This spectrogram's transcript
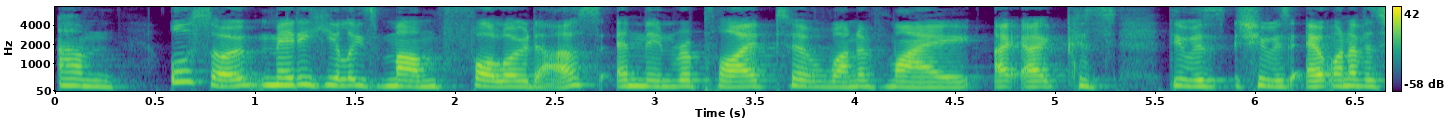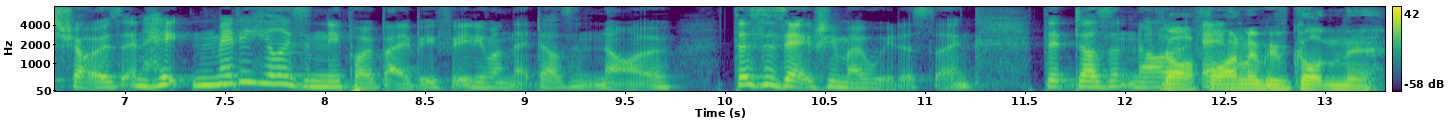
um, also Matty Healy's mum followed us and then replied to one of my, I because there was she was at one of his shows, and he Matty Healy's a nepo baby for anyone that doesn't know. This is actually my weirdest thing that doesn't know. oh, And- finally we've gotten there.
